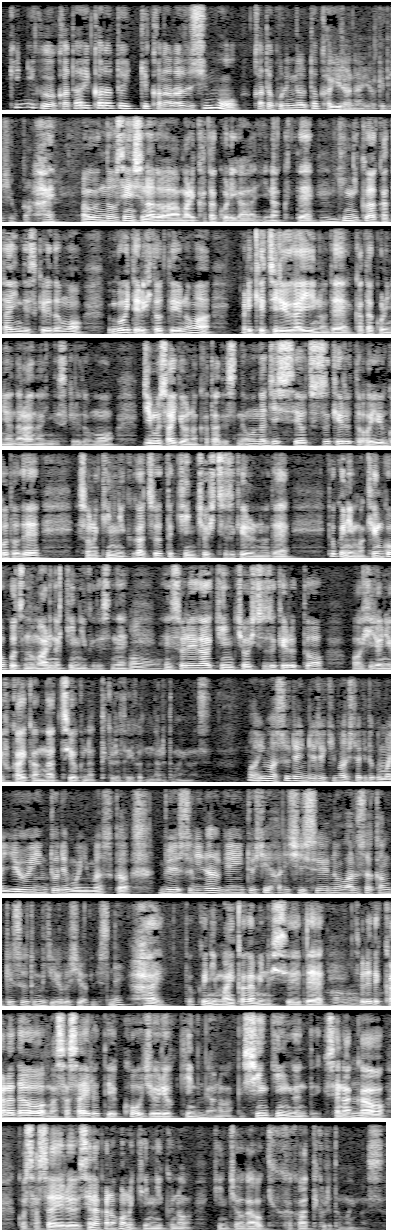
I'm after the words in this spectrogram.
筋肉が硬いからといって必ずしも肩こりになるとは限らないわけでしょうか。はい。運動選手などはあまり肩こりがいなくて、筋肉は硬いんですけれども動いてる人っていうのはやっぱり血流がいいので肩こりにはならないんですけれども事務作業の方ですね同じ姿勢を続けるということで、その筋肉がずっと緊張し続けるので特にま肩甲骨の周りの筋肉ですねそれが緊張し続けると非常に不快感が強くなってくるということになると思います。まあ、今すでに出てきましたけど、まあ、誘因とでも言いますかベースになる原因としてやはり姿勢の悪さ関係すると見てよろしいわけですね。はい特に前かがみの姿勢でそれで体をまあ支えるという高重力筋、うん、あの心筋群で背中をこう支える背中の方の筋肉の緊張が大きく関わってくると思います。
